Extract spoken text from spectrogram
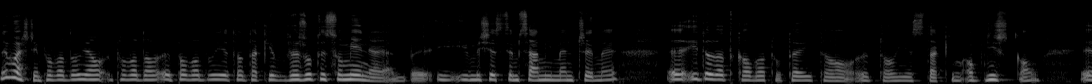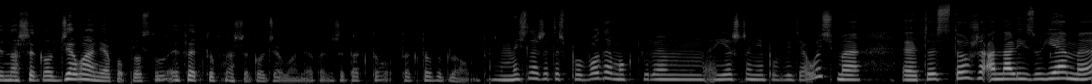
No i właśnie, powodują, powodo, powoduje to takie wyrzuty sumienia jakby i, i my się z tym sami męczymy i dodatkowo tutaj to, to jest takim obniżką y, naszego działania po prostu, efektów naszego działania, także tak to, tak to wygląda. Myślę, że też powodem, o którym jeszcze nie powiedziałyśmy, e, to jest to, że analizujemy,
